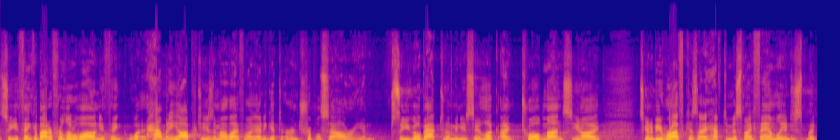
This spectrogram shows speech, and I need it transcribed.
So you think about it for a little while and you think, what, how many opportunities in my life am I going to get to earn triple salary? And so you go back to them and you say, look, I, 12 months, you know, I, it's going to be rough because I have to miss my family, and just, but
